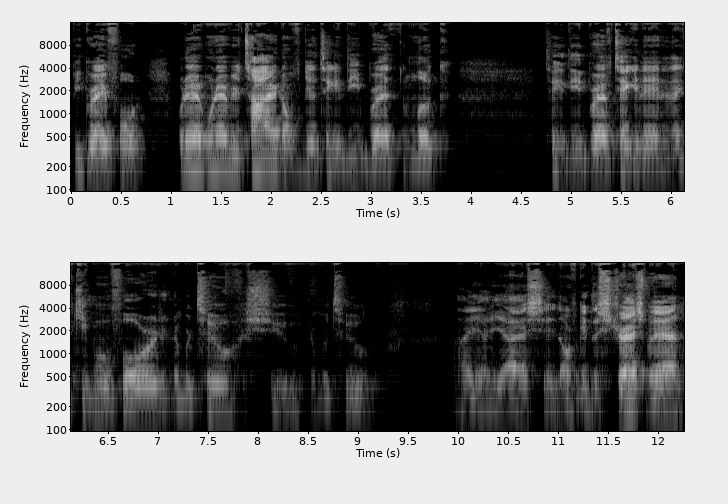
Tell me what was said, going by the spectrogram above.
Be grateful. Whenever, whenever you're tired, don't forget to take a deep breath and look. Take a deep breath, take it in, and then keep moving forward. And number two, shoot, number two. Ah, yeah, yeah, shit. Don't forget to stretch, man.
